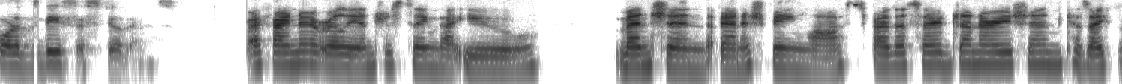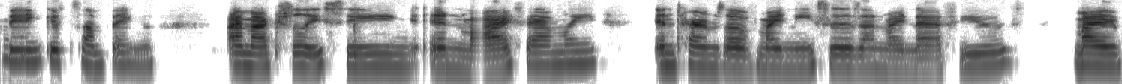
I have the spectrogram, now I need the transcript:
for these students. I find it really interesting that you mentioned Spanish being lost by the third generation because I mm-hmm. think it's something I'm actually seeing in my family in terms of my nieces and my nephews. My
